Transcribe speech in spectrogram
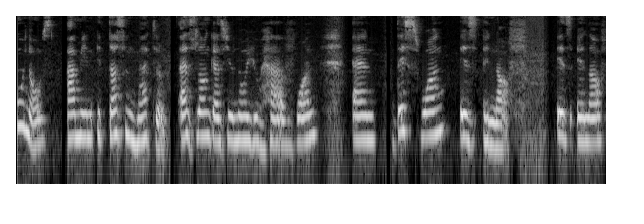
Who knows? I mean, it doesn't matter as long as you know you have one, and this one is enough. Is enough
